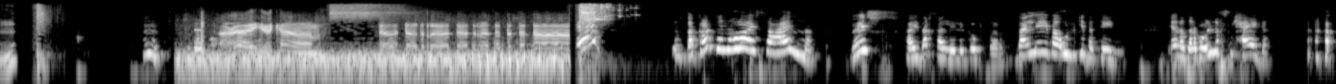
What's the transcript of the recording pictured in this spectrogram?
Hmm? All right, here I come. افتكرت إن هو هيساعدنا. مش هيدخل الهليكوبتر ده ليه بقول كده تاني؟ إيه ده؟ ده أنا بقول نفس الحاجة.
